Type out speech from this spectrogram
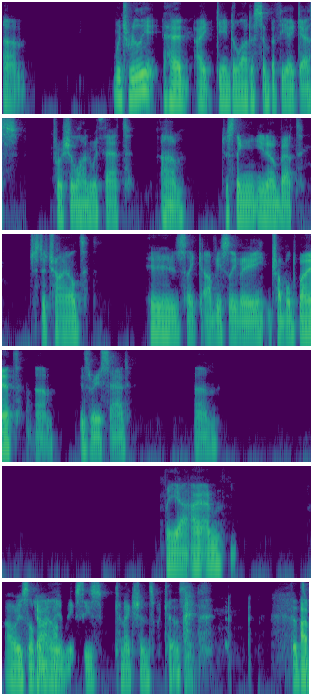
Um. Which really had I gained a lot of sympathy, I guess, for Shallan with that. Um, just thinking, you know, about just a child who's like obviously very troubled by it. Um, is very sad. Um, but yeah, I, I'm. I always love Yeah, when Elliot makes these connections because that's I, I'm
